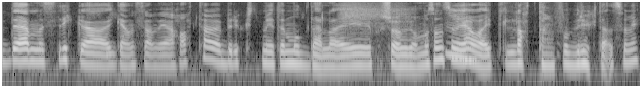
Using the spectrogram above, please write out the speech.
De strikka genserne vi har hatt, har jeg brukt mye til modeller i showroom og sånn, så vi Mm. har ikke latt dem få brukt dem så mye.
